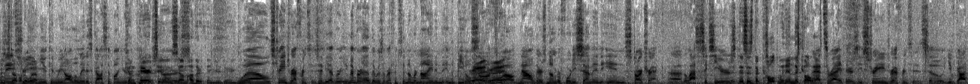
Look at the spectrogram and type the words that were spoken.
television stuff on the mainstream. web. You can read all the latest gossip on your on compared your to some other thing you're doing. today. Well, strange references. Have you ever? You remember uh, there was a reference to number nine in the, in the Beatles Right, songs. right. Well, now there's number 47 in Star Trek. Uh, the last six years. this is the cult within the cult. That's right. There's these strange references. So you've got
